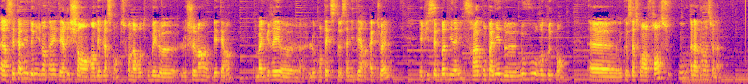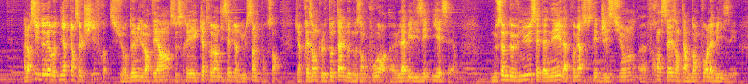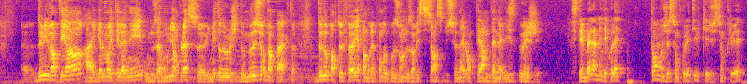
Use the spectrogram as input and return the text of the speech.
Alors cette année 2021 était riche en, en déplacements puisqu'on a retrouvé le, chemin des terrains malgré euh, le contexte sanitaire actuel. Et puis cette bonne dynamique sera accompagnée de nouveaux recrutements, euh, que ce soit en France ou à l'international. Alors si je devais retenir qu'un seul chiffre sur 2021, ce serait 97,5%, qui représente le total de nos encours euh, labellisés ISR. Nous sommes devenus cette année la première société de gestion française en termes d'encours labellisés. 2021 euh, a également été l'année où nous avons mis en place une méthodologie de mesure d'impact de nos portefeuilles afin de répondre aux besoins de nos investisseurs institutionnels en termes d'analyse ESG. C'était une belle année des collectes, tant en gestion collective qu'en gestion privée,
